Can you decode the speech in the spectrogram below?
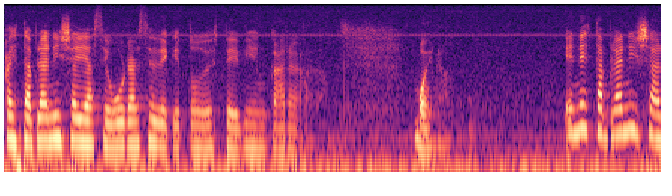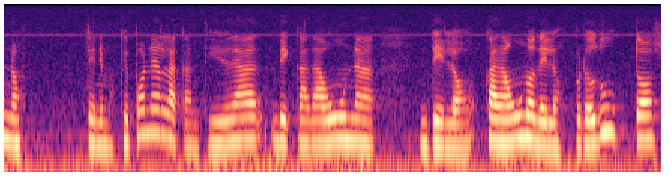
a esta planilla y asegurarse de que todo esté bien cargado. Bueno, en esta planilla nos tenemos que poner la cantidad de cada una de los cada uno de los productos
